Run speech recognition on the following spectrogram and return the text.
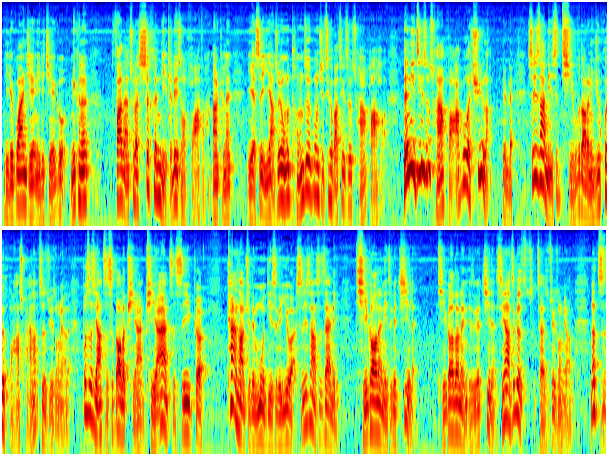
你的关节、你的结构，你可能发展出来适合你的那种划法，那可能也是一样。所以我们同舟共济，最后把这艘船划好。等你这艘船划过去了。对不对？实际上你是体悟到了，你就会划船了，这是最重要的。不是讲只是到了彼岸，彼岸只是一个看上去的目的，是个诱饵，实际上是在你提高了你这个技能，提高到了你这个技能，实际上这个才是最重要的。那只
